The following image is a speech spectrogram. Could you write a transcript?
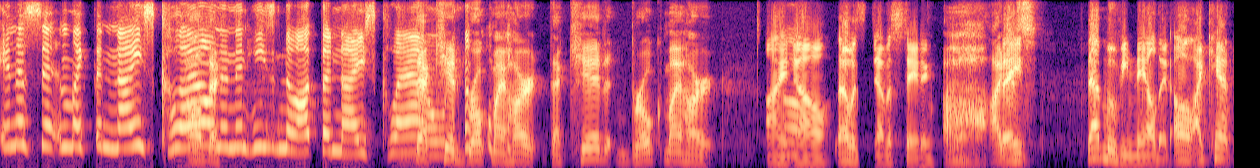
innocent and like the nice clown, Oh, that- and then he's not the nice clown. that kid broke my heart. That kid broke my heart. I know that was devastating. Oh, I They- just. That movie nailed it. Oh, I can't.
